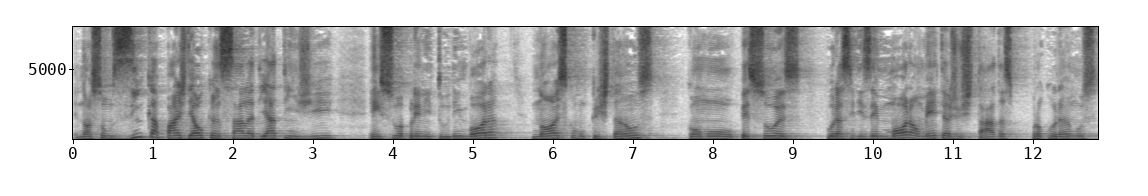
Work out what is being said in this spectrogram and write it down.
nós somos incapazes de alcançá-la, de atingir em sua plenitude. Embora nós, como cristãos, como pessoas, por assim dizer, moralmente ajustadas, procuramos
